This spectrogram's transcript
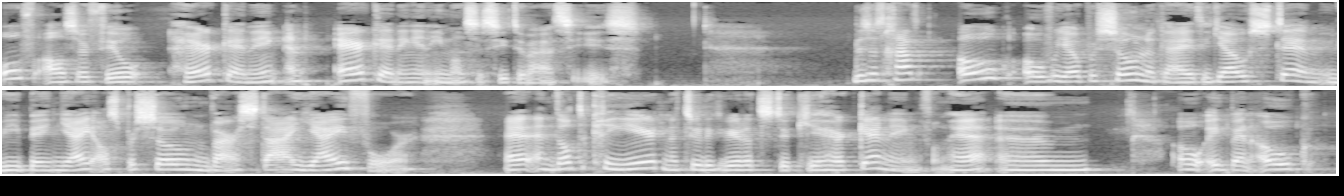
of als er veel herkenning en erkenning in iemands situatie is. Dus het gaat ook over jouw persoonlijkheid, jouw stem. Wie ben jij als persoon? Waar sta jij voor? en dat creëert natuurlijk weer dat stukje herkenning van, hè, um, oh, ik ben ook,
